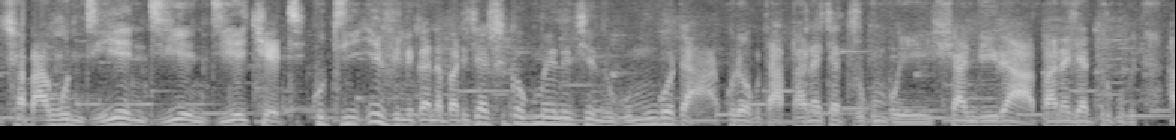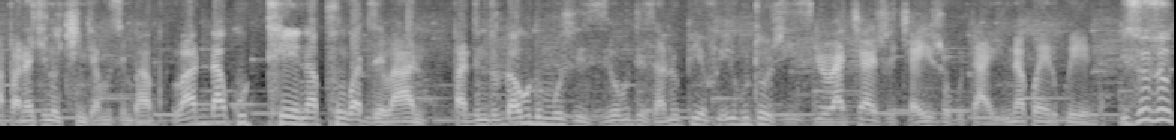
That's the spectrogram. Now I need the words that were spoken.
chabangu ndiye ndiye ndiye chete. Kuti even kana patichasvika kumaelections kumungoti hakureva kuti hapana chatiri kumboishandira hapana chatiri hapana chinochinja muzimbabwe. Vada kutena pfungwa dzevanhu. But ndoda kuti muzvizive kuti zanup f iri kutozviziva chaizvo chaizvo kuti haina kwairi kuenda. Isusu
